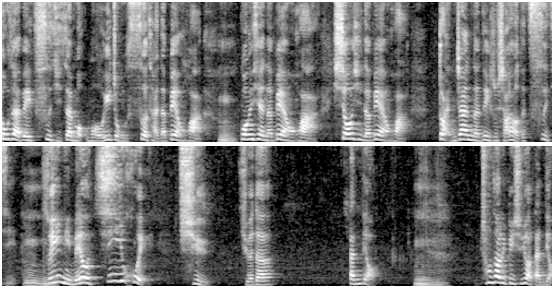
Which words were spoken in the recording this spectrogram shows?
都在被刺激，在某某一种色彩的变化，嗯。光线的变化、消息的变化、短暂的那种小小的刺激，嗯所以你没有机会去觉得单调，嗯。创造力必须要单调，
